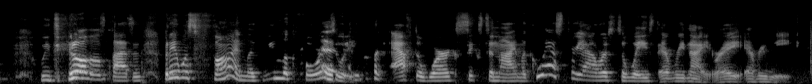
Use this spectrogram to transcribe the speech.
we did all those classes, but it was fun. Like we look forward to it. It was like after work, six to nine. Like who has three hours to waste every night, right? Every week.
